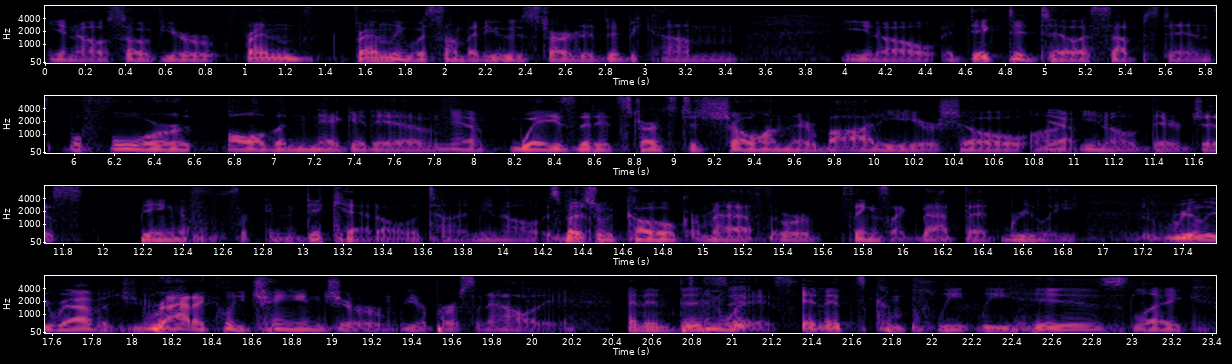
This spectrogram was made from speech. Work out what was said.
you know so if you're friends friendly with somebody who's started to become you know addicted to a substance before all the negative Yeah. ways that it starts to show on their body or show on Yeah. you know they're just being a freaking dickhead all the time you know especially with coke or meth or things like that that really really ravage you. radically change your your personality And in this in it- ways. and it's completely his like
